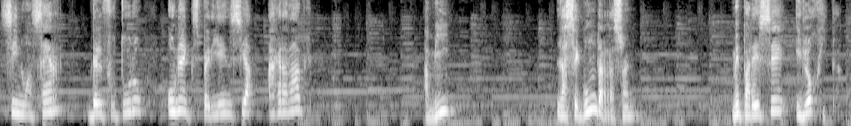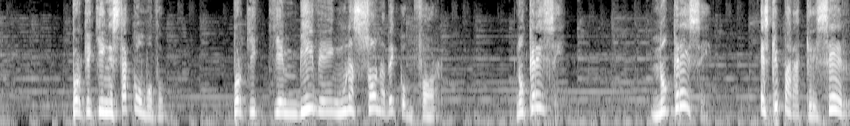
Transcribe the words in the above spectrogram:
sino a hacer del futuro una experiencia agradable. A mí, la segunda razón me parece ilógica, porque quien está cómodo, porque quien vive en una zona de confort, no crece, no crece. Es que para crecer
